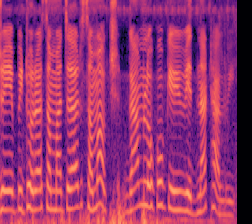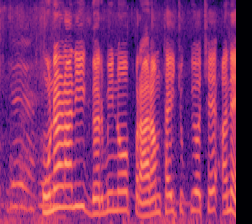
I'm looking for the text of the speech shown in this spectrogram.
જોઈએ પિઠોરા સમાચાર સમક્ષ ગામ લોકો કેવી વેદના ઠાલવી. ઉનાળાની ગરમીનો પ્રારંભ થઈ ચૂક્યો છે અને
